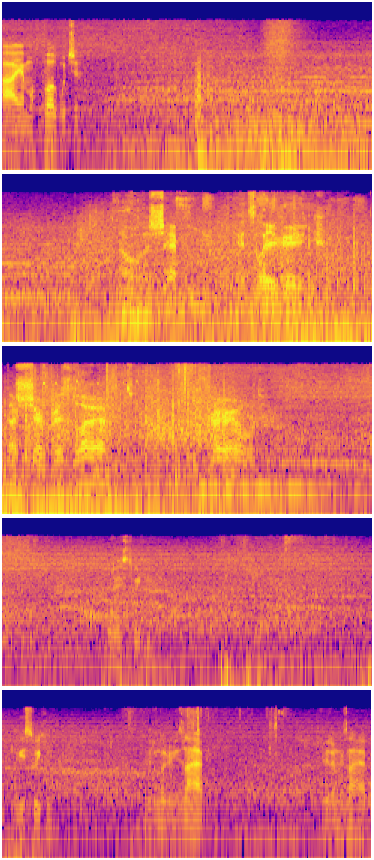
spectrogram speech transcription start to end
though. I am a fuck with you. Ship. It's leaving. The ship is left. Failed. Look at he's tweaking. Look, he's tweaking. Look at him, look at him, he's not happy. Look at him, he's not happy.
